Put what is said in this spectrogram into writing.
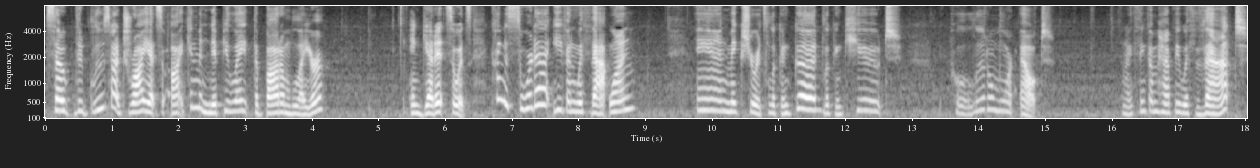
So the glue's not dry yet, so I can manipulate the bottom layer and get it so it's kind of sorta even with that one. And make sure it's looking good, looking cute. Pull a little more out. And I think I'm happy with that.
